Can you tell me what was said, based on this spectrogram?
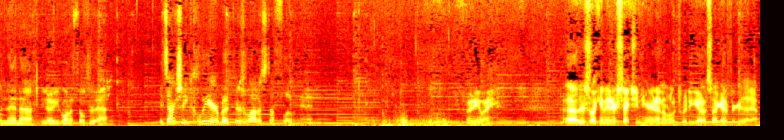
And then, uh, you know, you want to filter that. It's actually clear, but there's a lot of stuff floating in it. Anyway, uh, there's like an intersection here, and I don't know which way to go, so I got to figure that out.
